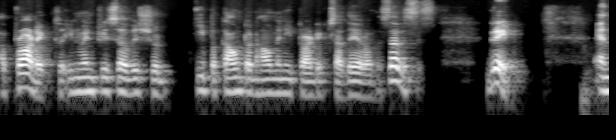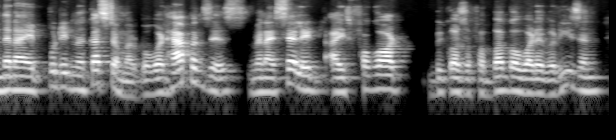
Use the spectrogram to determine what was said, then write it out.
a product so inventory service should keep account on how many products are there on the services great and then i put it in the customer but what happens is when i sell it i forgot because of a bug or whatever reason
